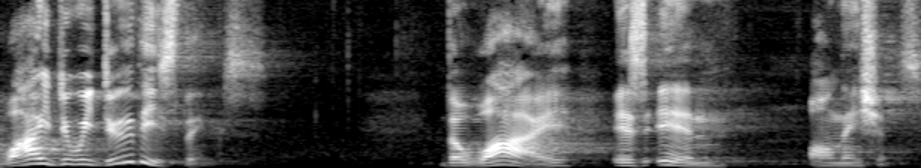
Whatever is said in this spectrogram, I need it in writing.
Why do we do these things? The why is in all nations.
